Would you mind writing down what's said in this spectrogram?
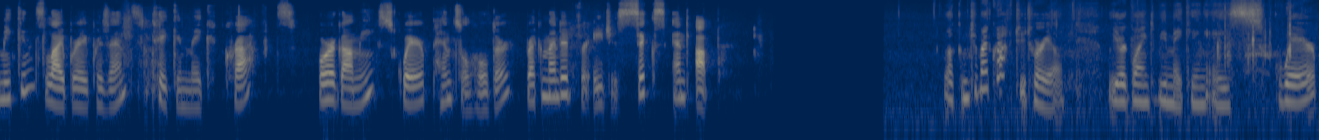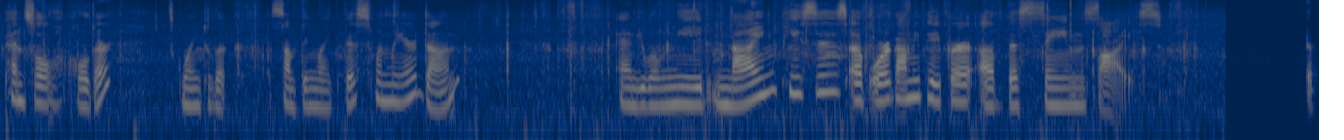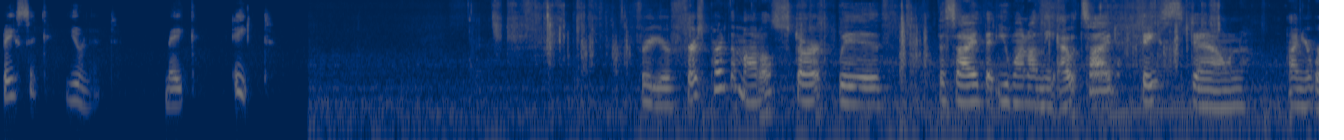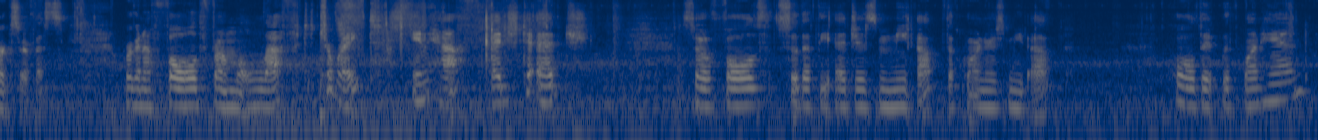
Meekins Library presents Take and Make Crafts Origami Square Pencil Holder recommended for ages 6 and up. Welcome to my craft tutorial. We are going to be making a square pencil holder. It's going to look something like this when we are done. And you will need nine pieces of origami paper of the same size. The basic unit. Make eight. For your first part of the model, start with the side that you want on the outside face down on your work surface. We're going to fold from left to right in half, edge to edge. So fold so that the edges meet up, the corners meet up. Hold it with one hand.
